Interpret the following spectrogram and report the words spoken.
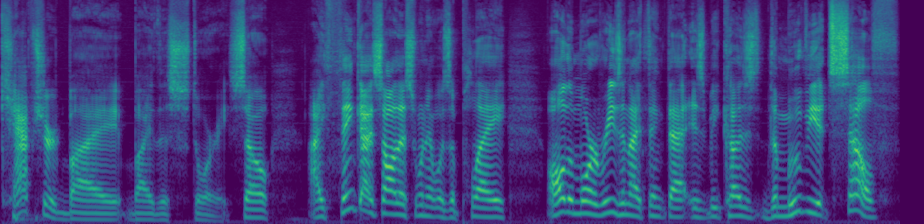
captured by by this story. So I think I saw this when it was a play. All the more reason I think that is because the movie itself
